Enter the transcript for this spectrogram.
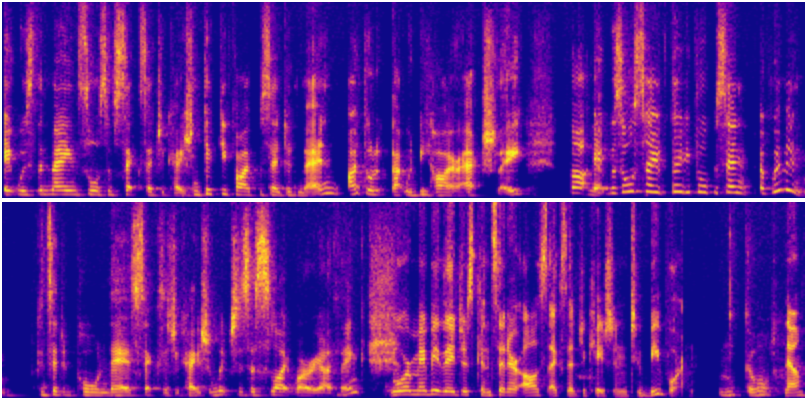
it was the main source of sex education, 55% of men. I thought that would be higher actually. But Yeah. it was also 34% of women considered porn their sex education, which is a slight worry, I think. Or maybe they just consider all sex education to be porn. Oh, God. No,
